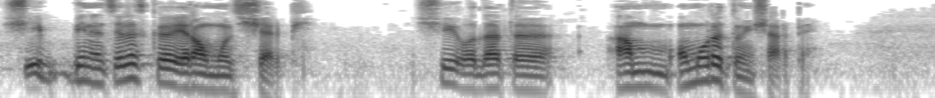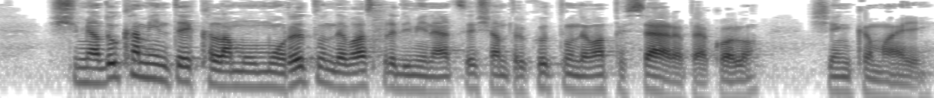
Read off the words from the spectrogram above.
Și bineînțeles că erau mulți șerpi. Și odată am omorât un șarpe. Și mi-aduc aminte că l-am omorât undeva spre dimineață și am trecut undeva pe seară pe acolo și încă mai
